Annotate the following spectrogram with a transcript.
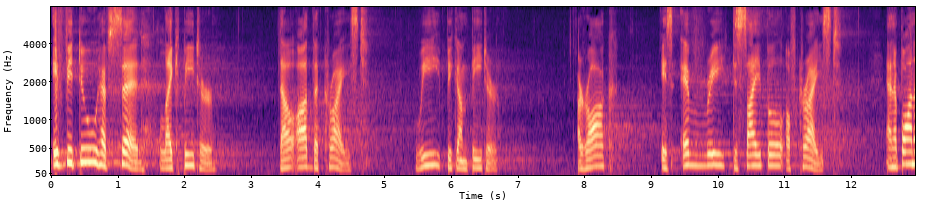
If we too have said, like Peter, Thou art the Christ, we become Peter. A rock is every disciple of Christ, and upon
